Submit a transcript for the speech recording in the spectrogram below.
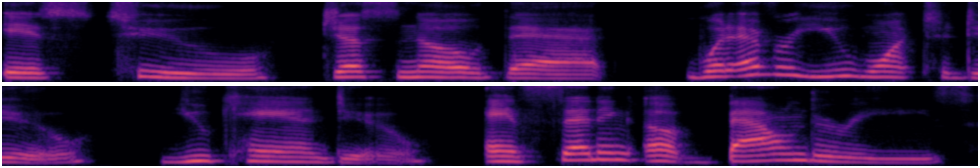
is to just know that whatever you want to do, you can do. And setting up boundaries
